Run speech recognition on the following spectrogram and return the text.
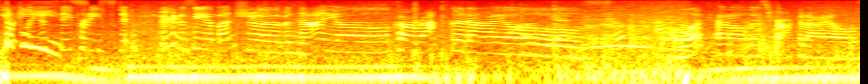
usually just stay Duckies. pretty stiff. You're gonna see a bunch of Nile crocodiles. Look at all those crocodiles.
